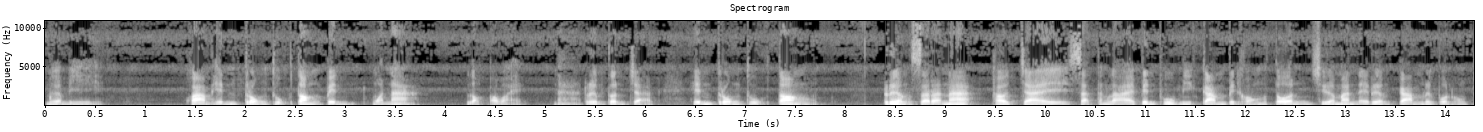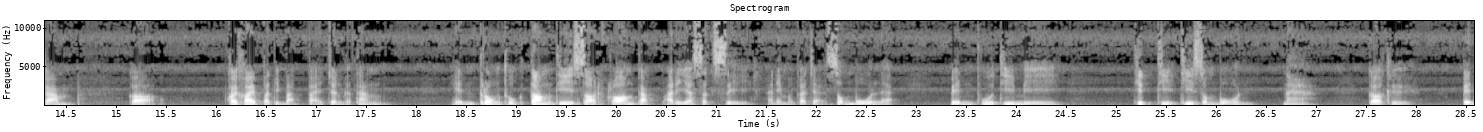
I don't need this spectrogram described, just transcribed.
เมื่อมีความเห็นตรงถูกต้องเป็นหัวหน้าล็อกเอาไว้นะเริ่มต้นจากเห็นตรงถูกต้อง เรื่องสารณะ เข้าใจสัตว์ทั้งหลายเป็นผู้มีกรรมเป็นของตน เชื่อมั่นในเรื่องกรรมเรื่องผลของกรรม ก็ค่อยๆ ปฏิบัติไปจนกระทั่ง เห็นตรงถูกต้องที่สอดคล้องกับอริยสัจสี่อันนี้มันก็จะสมบูรณ์และเป็นผู้ที่มีทิฏฐิที่สมบูรณ์นะก็คือเป็น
